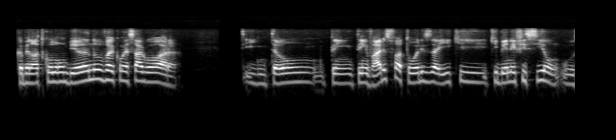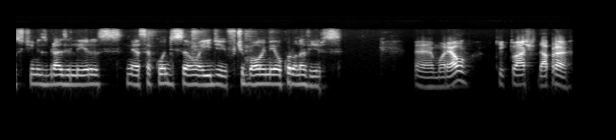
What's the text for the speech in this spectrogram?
O Campeonato Colombiano vai começar agora. Então, tem, tem vários fatores aí que, que beneficiam os times brasileiros nessa condição aí de futebol em meio ao coronavírus. É, Morel, o que, que tu acha? Dá pra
